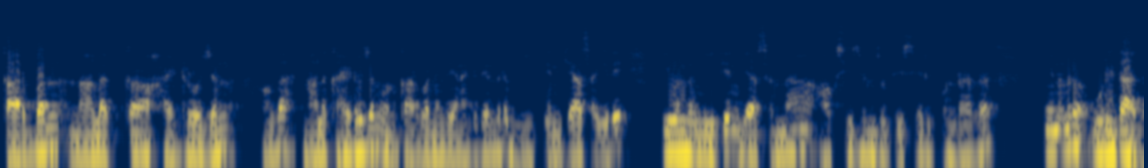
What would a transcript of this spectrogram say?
ಕಾರ್ಬನ್ ನಾಲ್ಕ ಹೈಡ್ರೋಜನ್. ಹೌದಾ? ನಾಲ್ಕು ಹೈಡ್ರೋಜನ್ ಒಂದು ಕಾರ್ಬನ್ ಇಂದ ಏನಾಗಿದೆ ಅಂದ್ರೆ, ಮೀಥೇನ್ ಗ್ಯಾಸ್ ಆಗಿದೆ. ಈ ಒಂದು ಮೀಥೇನ್ ಗ್ಯಾಸ್ ಅನ್ನ ಆಕ್ಸಿಜನ್ ಜೊತೆ ಸೇರಿಕೊಂಡಾಗ ಏನಂದ್ರ ಉರಿದಾಗ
